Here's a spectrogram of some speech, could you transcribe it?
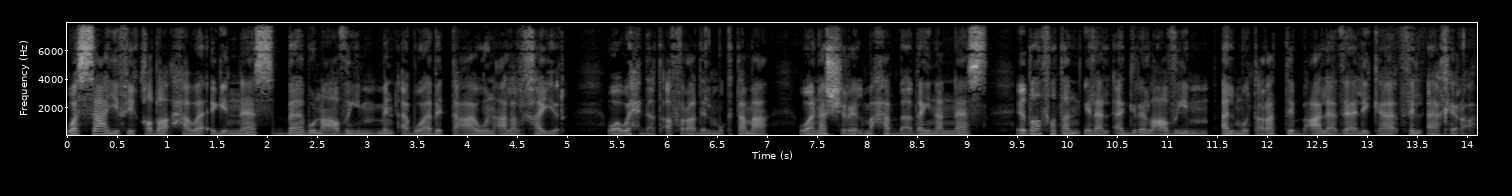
والسعي في قضاء حوائج الناس باب عظيم من أبواب التعاون على الخير ووحدة أفراد المجتمع ونشر المحبة بين الناس إضافة إلى الأجر العظيم المترتب على ذلك في الآخرة.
